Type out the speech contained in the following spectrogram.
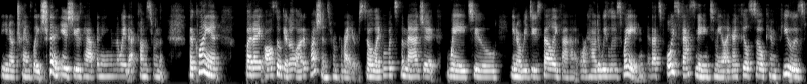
you know, translation issues happening in the way that comes from the, the client but I also get a lot of questions from providers. So like what's the magic way to, you know, reduce belly fat or how do we lose weight? And that's always fascinating to me. Like I feel so confused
